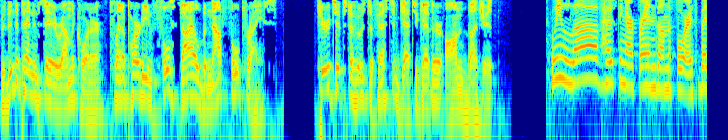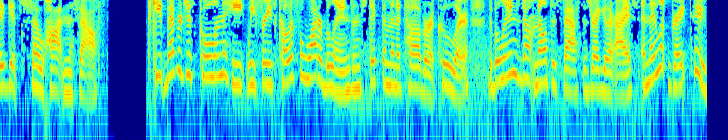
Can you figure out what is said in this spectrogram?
With Independence Day around the corner, plan a party in full style but not full price. Here are tips to host a festive get together on budget. We love hosting our friends on the 4th, but it gets so hot in the South. To keep beverages cool in the heat, we freeze colorful water balloons and stick them in a tub or a cooler. The balloons don't melt as fast as regular ice, and they look great too.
